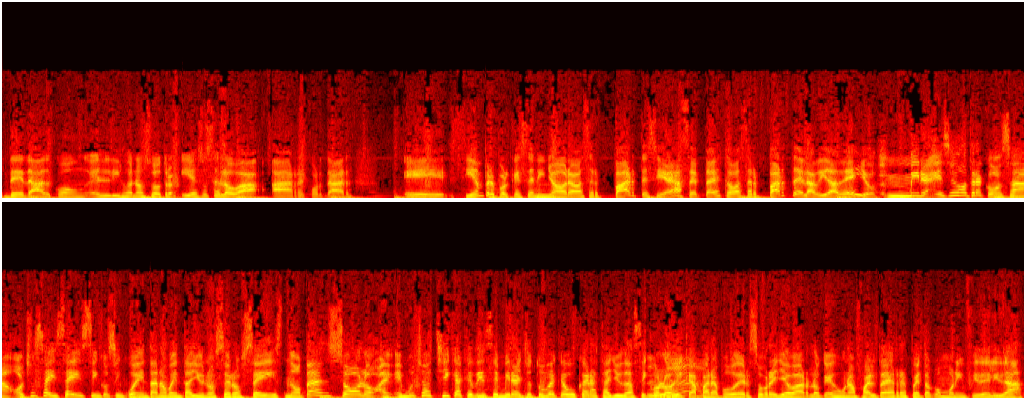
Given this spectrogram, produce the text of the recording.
de edad con el hijo de nosotros, y eso se lo va a recordar eh, siempre, porque ese niño ahora va a ser parte, si ella acepta esto, va a ser parte de la vida de ellos. Mira, esa es otra cosa. 866-550-9106. No tan solo, hay, hay muchas chicas que dicen, mira, yo tuve que buscar hasta ayuda psicológica para poder sobrellevar lo que es una falta de respeto como una infidelidad.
